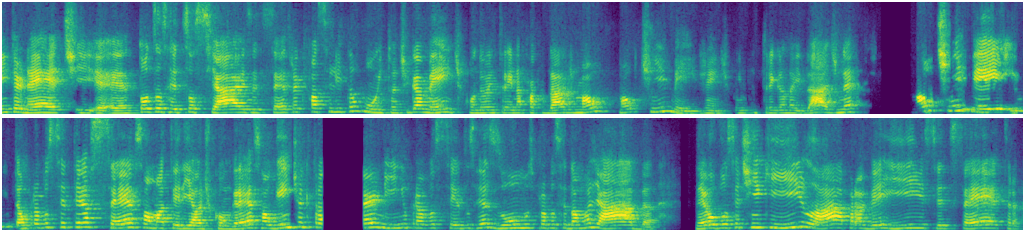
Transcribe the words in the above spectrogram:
Internet, é, é, todas as redes sociais, etc., que facilitam muito. Antigamente, quando eu entrei na faculdade, mal, mal tinha e-mail, gente, entregando a idade, né? Mal tinha e-mail. Então, para você ter acesso ao material de congresso, alguém tinha que trazer um caderninho para você dos resumos, para você dar uma olhada, né? Ou você tinha que ir lá para ver isso, etc.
